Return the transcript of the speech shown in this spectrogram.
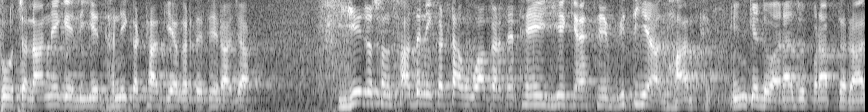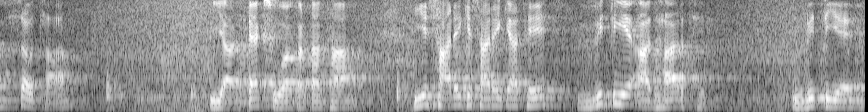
को चलाने के लिए धन इकट्ठा किया करते थे राजा। ये जो संसाधन इकट्ठा हुआ करते थे ये क्या थे? वित्तीय आधार थे। इनके द्वारा जो प्राप्त राजस्व था या टैक्स हुआ करता था ये सारे के सारे क्या थे? वित्तीय आधार थे। वित्तीय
